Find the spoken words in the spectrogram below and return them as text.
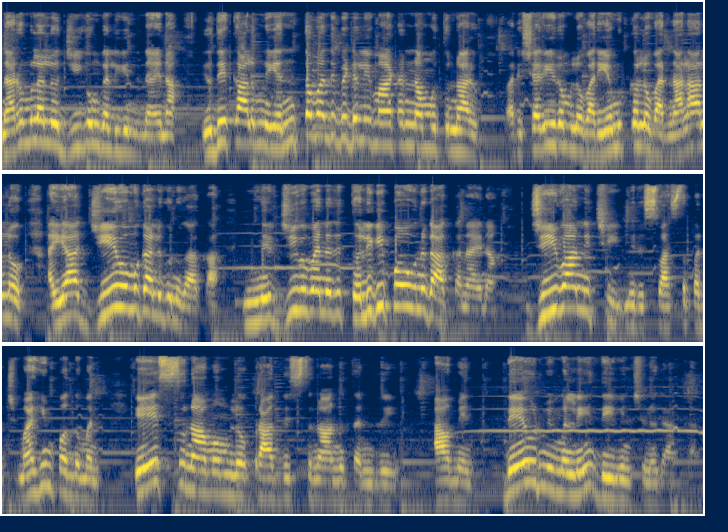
నరములలో జీవం కలిగింది నాయన. ఇదే కాలంలో ఎంతమంది బిడ్డలు ఈ మాటను నమ్ముతున్నారు? వారి శరీరంలో వారి ఎముకల్లో వారి నలాల్లో అయ్యా జీవము కలుగును గాక. నిర్జీవమైనది తొలగిపోవును గాక నాయన. జీవాన్నిచ్చి మీరు స్వస్థపరిచి మహిం పొందమని ఏసు నామంలో ప్రార్థిస్తున్నాను తండ్రి. ఆమెన్. దేవుడు మిమ్మల్ని దీవించునుగాక.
